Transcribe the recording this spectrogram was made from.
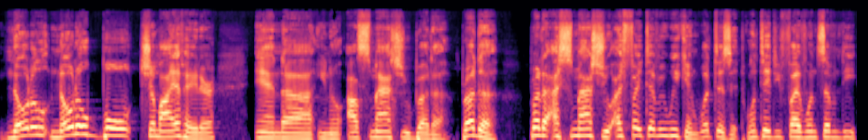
notable notable Chimaev hater, and uh, you know I'll smash you, brother, brother, brother. I smash you. I fight every weekend. What is it? One eighty five, one seventy.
